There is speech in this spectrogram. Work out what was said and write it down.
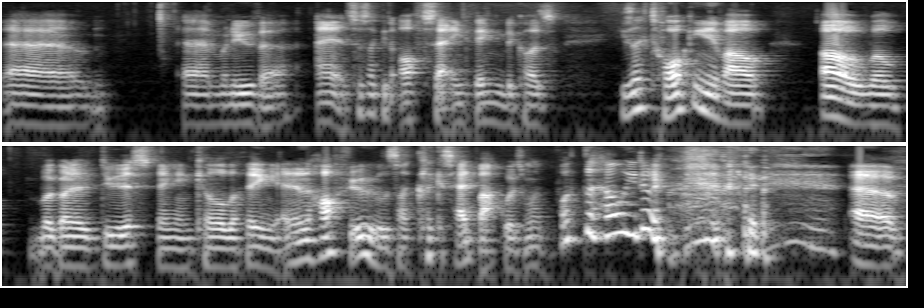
um, uh, maneuver, and it's just like an offsetting thing because he's like talking about, oh well, we're gonna do this thing and kill the thing, and then half through he'll just like click his head backwards. I'm like, what the hell are you doing? um,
